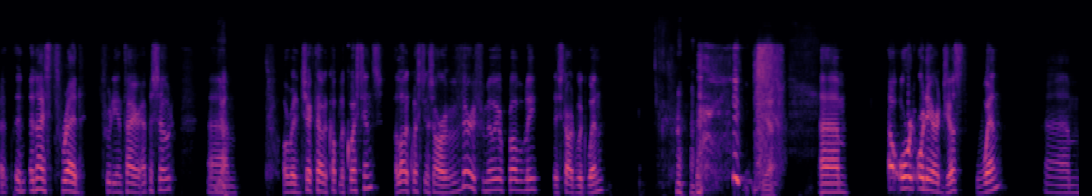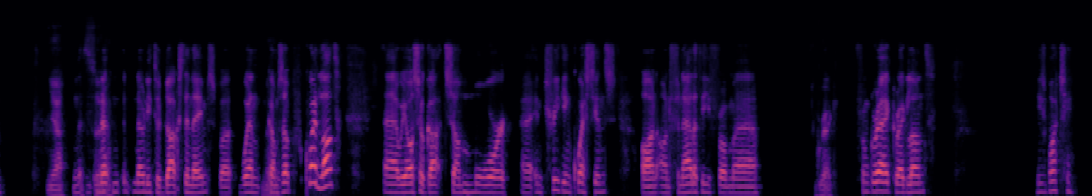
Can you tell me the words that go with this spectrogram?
A, a, a nice thread through the entire episode. Um, Yeah. Already checked out a couple of questions. A lot of questions are very familiar, probably. They start with when. Yeah. Um, or or they are just when. Um, Yeah, n- no, uh, no need to dox the names, but when No. comes up quite a lot. Uh, we also got some more uh, intriguing questions on on Fnality from uh, Greg. from Greg, Greg Lund. He's watching.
